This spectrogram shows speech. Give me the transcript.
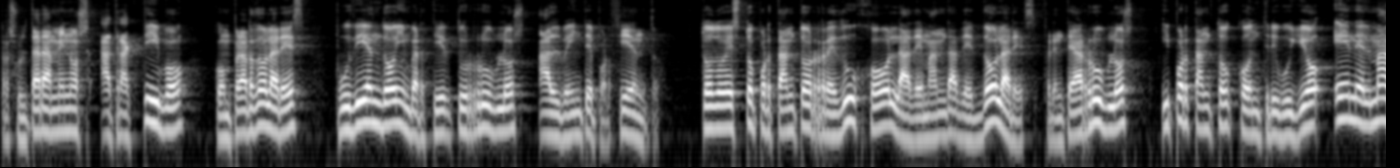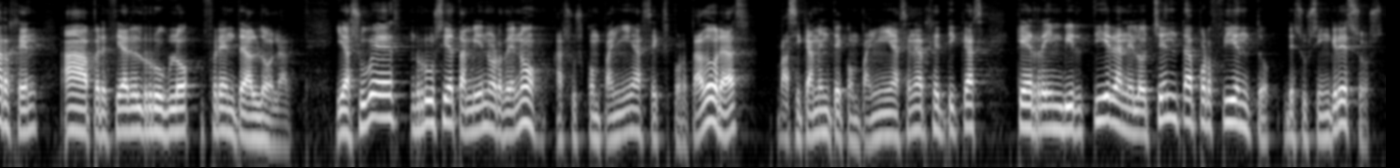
resultara menos atractivo comprar dólares, pudiendo invertir tus rublos al 20%. Todo esto, por tanto, redujo la demanda de dólares frente a rublos y, por tanto, contribuyó en el margen a apreciar el rublo frente al dólar. Y a su vez, Rusia también ordenó a sus compañías exportadoras, básicamente compañías energéticas, que reinvirtieran el 80% de sus ingresos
